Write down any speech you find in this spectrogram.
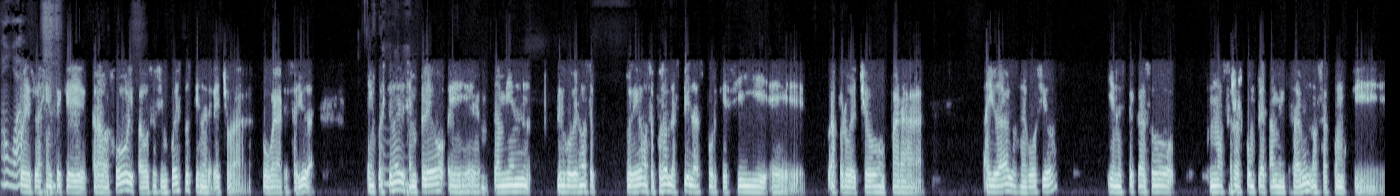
Oh, wow. pues la gente que trabajó y pagó sus impuestos tiene derecho a cobrar esa ayuda. En cuestión de desempleo, eh, también el gobierno se, pues, digamos, se puso las pilas porque sí eh, aprovechó para ayudar a los negocios y en este caso no cerrar completamente, ¿saben? O sea, como que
